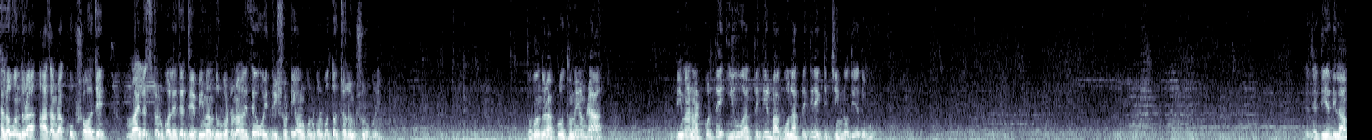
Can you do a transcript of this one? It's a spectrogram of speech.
হ্যালো বন্ধুরা, আজ আমরা খুব সহজে মাইলস্টোন কলেজে যে বিমান দুর্ঘটনা হয়েছে, ওই দৃশ্যটি অঙ্কন করব। তো চলুন শুরু করি। তো বন্ধুরা, প্রথমে আমরা বিমান আর্ট করতে ইউ আকৃতির বা গোল আকৃতির একটি চিহ্ন দিয়ে দেব। যে দিয়ে দিলাম।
